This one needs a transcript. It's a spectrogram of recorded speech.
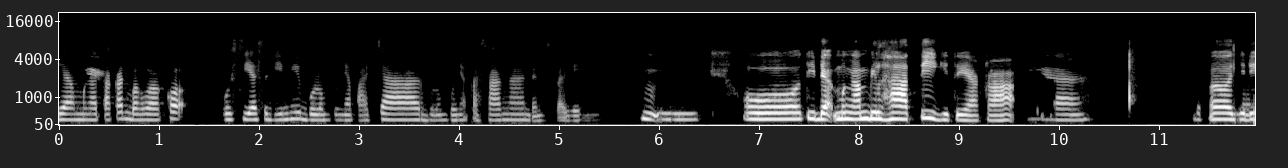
yang mengatakan bahwa kok usia segini belum punya pacar, belum punya pasangan dan sebagainya. Mm-mm. Oh, tidak mengambil hati gitu ya, Kak. Iya. Betul. Eh, jadi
